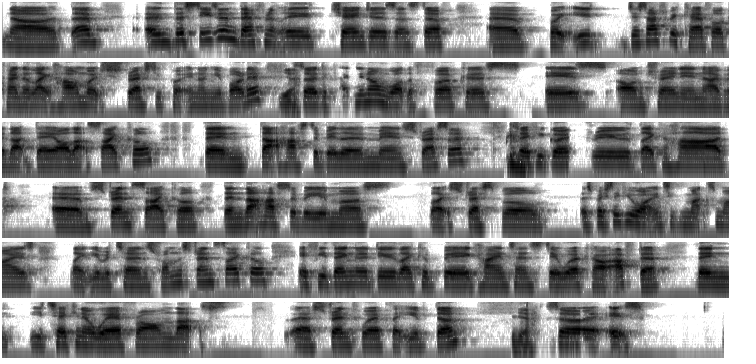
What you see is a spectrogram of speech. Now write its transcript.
No, um, and the season definitely changes and stuff. Uh, but you just have to be careful, kind of like how much stress you put in on your body. Yeah. So depending on what the focus is on training, either that day or that cycle, then that has to be the main stressor. so if you go through like a hard um, strength cycle, then that has to be your most like stressful, especially if you're wanting to maximize like your returns from the strength cycle. If you're then going to do like a big high intensity workout after, then you're taking away from that uh, strength work that you've done. Yeah. So it's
